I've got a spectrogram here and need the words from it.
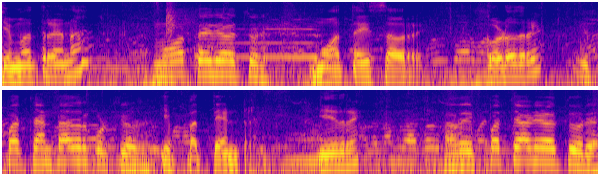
ಕಿಮ್ಮತ್ತು ರೀ ಮೂವತ್ತೈದು ಹೇಳ್ತೀವಿ ರೀ ಮೂವತ್ತೈದು ಸಾವಿರ ರೀ. ಕೊಡೋದ್ರಿ? ಇಪ್ಪತ್ತೆಂಟು ಆದ್ರೆ ಕೊಡ್ತೀವಿ ರೀ ಇಪ್ಪತ್ತೆಂಟು ರೀ. ಇದ್ರಿ? ಅದು ಇಪ್ಪತ್ತೆರಡು ಹೇಳ್ತೀವಿ ರೀ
